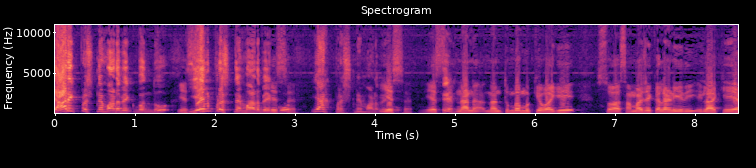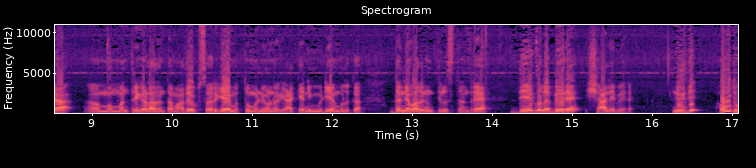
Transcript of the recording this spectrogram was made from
ಯಾರಿಗೆ ಪ್ರಶ್ನೆ ಮಾಡಬೇಕು ಬಂದು? ಏನು ಪ್ರಶ್ನೆ ಮಾಡಬೇಕು? ಯಾಕೆ ಪ್ರಶ್ನೆ ಎಸ್ ಮಾಡಬೇಕು ಸರ್ ಎಸ್ ಸರ್ ನಾನು ನಾನು ತುಂಬ ಮುಖ್ಯವಾಗಿ ಸ್ವ ಸಮಾಜ ಕಲ್ಯಾಣ ಇಲಾಖೆಯ ಮಂತ್ರಿಗಳಾದಂಥ ಮಾದೇವ್ ಸರ್ಗೆ ಮತ್ತು ಮಣಿವಣ್ಣವ್ರಿಗೆ ಯಾಕೆ ನಿಮ್ಮ ಮೀಡಿಯಾ ಮೂಲಕ ಧನ್ಯವಾದಗಳನ್ನು ತಿಳಿಸ್ತಂದ್ರೆ ದೇಗುಲ ಬೇರೆ ಶಾಲೆ ಬೇರೆ. ನೀವು ಹೌದು.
